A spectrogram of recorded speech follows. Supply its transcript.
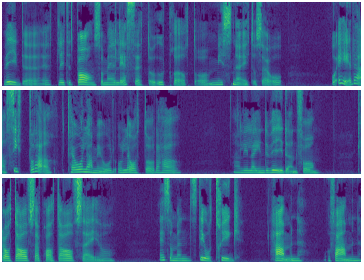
vid eh, ett litet barn som är ledset och upprört och missnöjt och så och, och är där, sitter där tålamod och låter det här, den här lilla individen få gråta av sig, prata av sig och är som en stor trygg hamn och famn.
